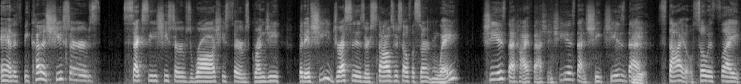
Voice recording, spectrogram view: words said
and it's because she serves sexy, she serves raw, she serves grungy, but if she dresses or styles herself a certain way, she is that high fashion. She is that chic. She is that Yeah. style. So it's like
